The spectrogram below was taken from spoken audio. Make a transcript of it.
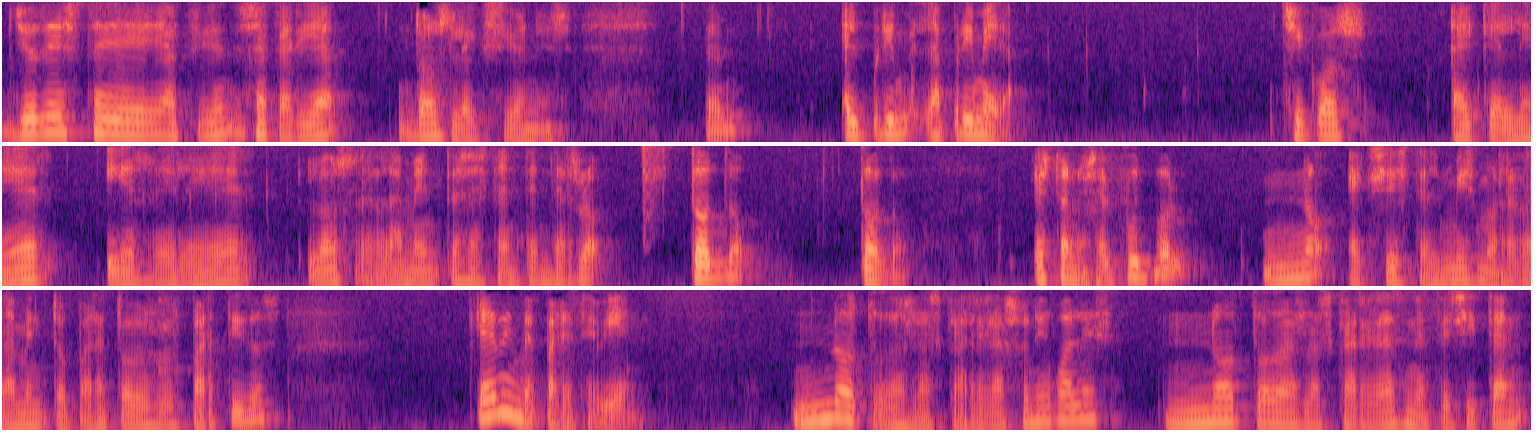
yo de este accidente sacaría dos lecciones. Em, la primera, chicos, hay que leer y releer los reglamentos hasta entenderlo todo, todo. Esto no es el fútbol, no existe el mismo reglamento para todos los partidos y a mí me parece bien. No todas las carreras son iguales, no todas las carreras necesitan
